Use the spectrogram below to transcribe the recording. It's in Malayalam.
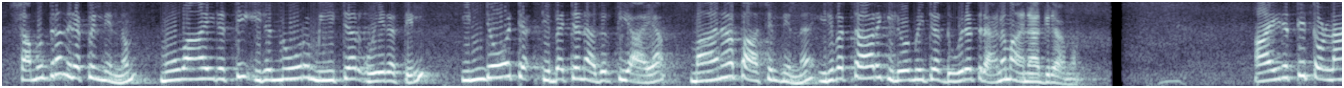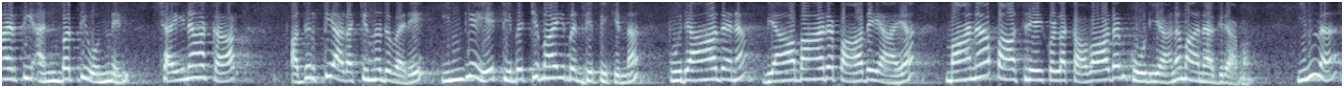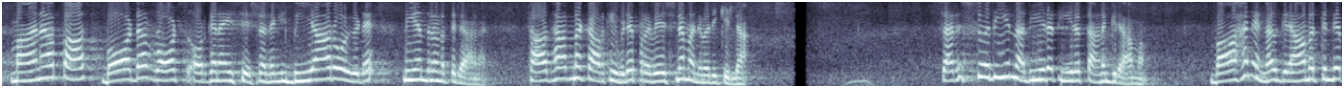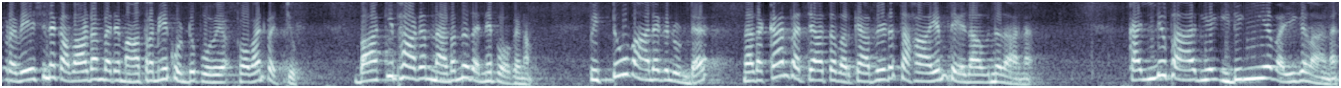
സമുദ്രനിരപ്പിൽ നിന്നും മൂവായിരത്തി ഇരുന്നൂറ് മീറ്റർ ഉയരത്തിൽ ഇൻഡോ ടിബറ്റൻ അതിർത്തിയായ മാനാ പാസിൽ നിന്ന് ഇരുപത്താറ് കിലോമീറ്റർ ദൂരത്തിലാണ് മാനാ ഗ്രാമം ആയിരത്തി തൊള്ളായിരത്തി അൻപത്തി ഒന്നിൽ ചൈനക്കാർ അതിർത്തി അടയ്ക്കുന്നതുവരെ ഇന്ത്യയെ ടിബറ്റുമായി ബന്ധിപ്പിക്കുന്ന പുരാതന വ്യാപാര പാതയായ മാനാ പാസിലേക്കുള്ള കവാടം കൂടിയാണ് മാനാ ഗ്രാമം ഇന്ന് മാനാപാസ് ബോർഡർ റോഡ്സ് ഓർഗനൈസേഷൻ അല്ലെങ്കിൽ ബി ആർ ഒയുടെ നിയന്ത്രണത്തിലാണ്. സാധാരണക്കാർക്ക് ഇവിടെ പ്രവേശനം അനുവദിക്കില്ല. സരസ്വതി നദിയുടെ തീരത്താണ് ഗ്രാമം. വാഹനങ്ങൾ ഗ്രാമത്തിന്റെ പ്രവേശന കവാടം വരെ മാത്രമേ കൊണ്ടുപോയ പോവാൻ പറ്റൂ. ബാക്കി ഭാഗം നടന്നു തന്നെ പോകണം. പിട്ടുവാലകളുണ്ട് നടക്കാൻ പറ്റാത്തവർക്ക് അവരുടെ സഹായം തേടാവുന്നതാണ്. കല്ലുപാകിയ ഇടുങ്ങിയ വഴികളാണ്.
